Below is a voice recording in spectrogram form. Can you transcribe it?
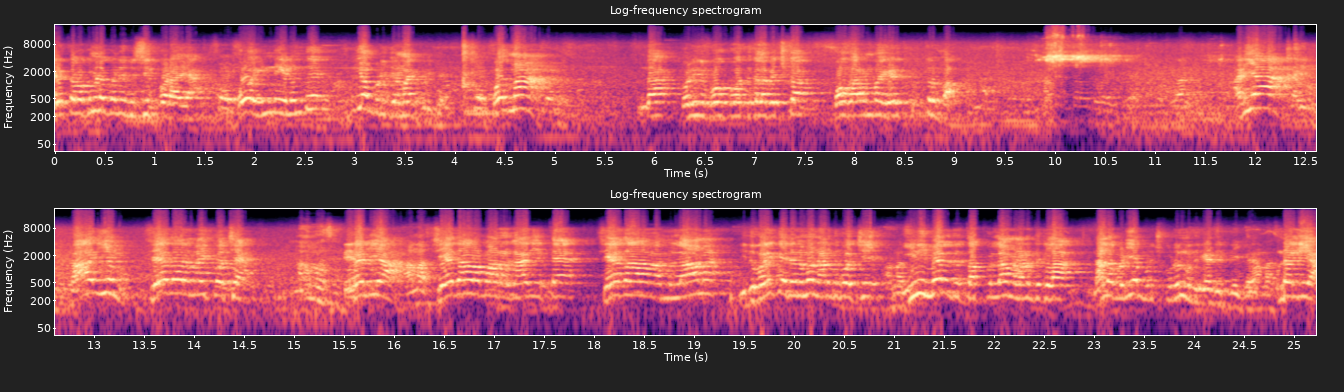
எடுத்த பக்கமே கொஞ்சம் விசில் போடாயா? ஓ இன்னிலிருந்து இங்கே பிடிக்கிற மாதிரி பிடிக்கிறேன் போதுமா? இந்த தொழில் போக்குவரத்துக்கெல்லாம் வச்சுக்கோ. போ வரம்போ எடுத்து கொடுத்துருப்பா. அடியா காரியம் சேதாரமாய் போச்சேன் சேதாரமான காரியத்தை சேதாரம் இல்லாம இது வரைக்கும் என்னென்னமோ நடந்து போச்சு. இனிமேல் இது தப்பு இல்லாம நடந்துக்கலாம். நல்லபடியா முடிச்சு கொடுன்னு வந்து கேட்டுட்டு. உண்டா இல்லையா.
